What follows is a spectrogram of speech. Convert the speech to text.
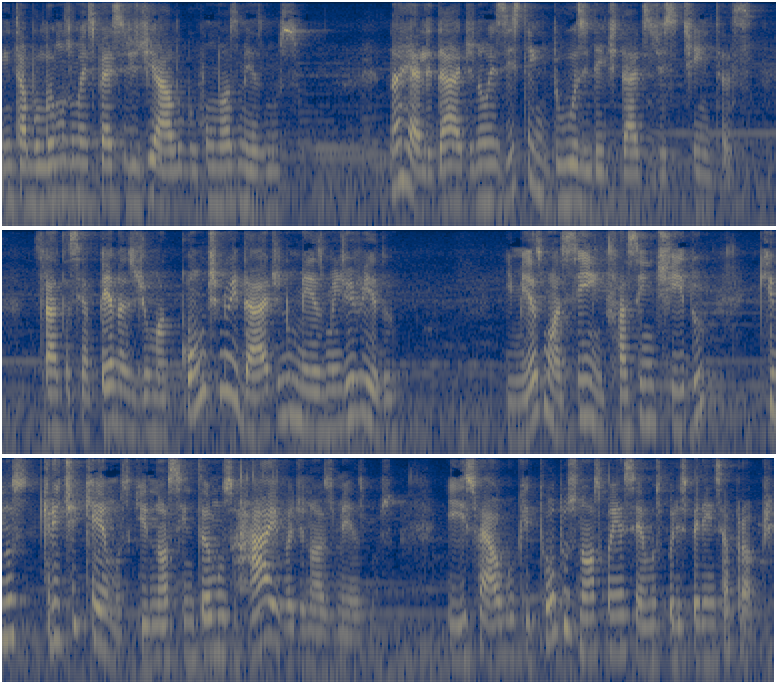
entabulamos uma espécie de diálogo com nós mesmos. Na realidade, não existem duas identidades distintas. Trata-se apenas de uma continuidade no mesmo indivíduo. E mesmo assim, faz sentido que nos critiquemos, que nós sintamos raiva de nós mesmos. E isso é algo que todos nós conhecemos por experiência própria,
